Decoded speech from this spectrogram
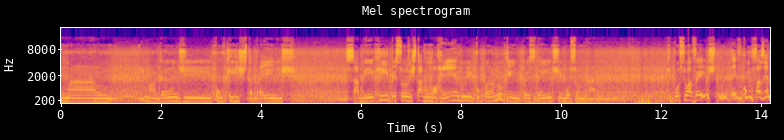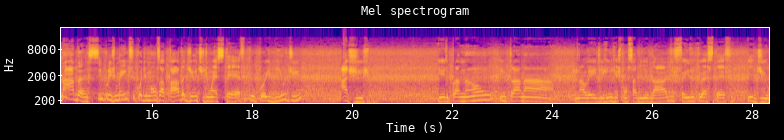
uma uma grande conquista para eles saber que pessoas estavam morrendo e culpando quem? Presidente Bolsonaro. Que por sua vez não teve como fazer nada, simplesmente ficou de mãos atadas diante de um STF que o proibiu de agir. E ele, para não entrar na, na lei de irresponsabilidade, fez o que o STF pediu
